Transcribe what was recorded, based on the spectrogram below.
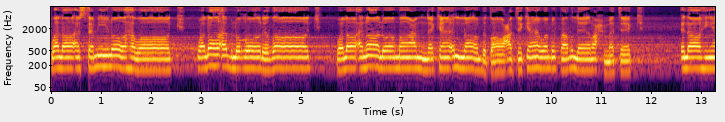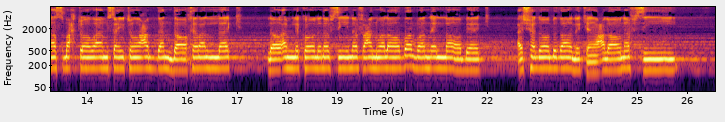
ولا أستميل هواك. ولا أبلغ رضاك. ولا أنال ما عندك إلا بطاعتك وبفضل رحمتك. إلهي أصبحت وأمسيت عبدا داخرا لك. لا أملك لنفسي نفعا ولا ضرا إلا بك. أشهد بذلك على نفسي.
